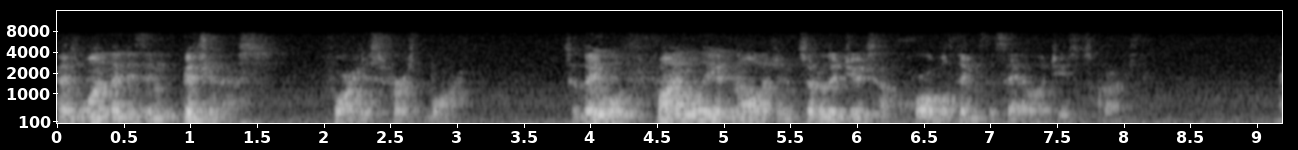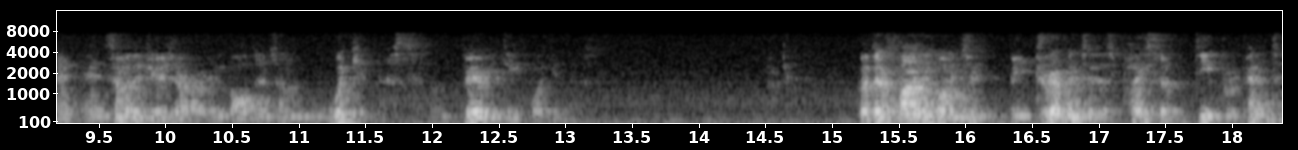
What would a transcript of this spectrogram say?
as one that is in bitterness for his firstborn. So they will finally acknowledge, and some of the Jews have horrible things to say about Jesus Christ. And, and some of the Jews are involved in some wickedness, some very deep wickedness. But they're finally going to be driven to this place of deep repentance.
